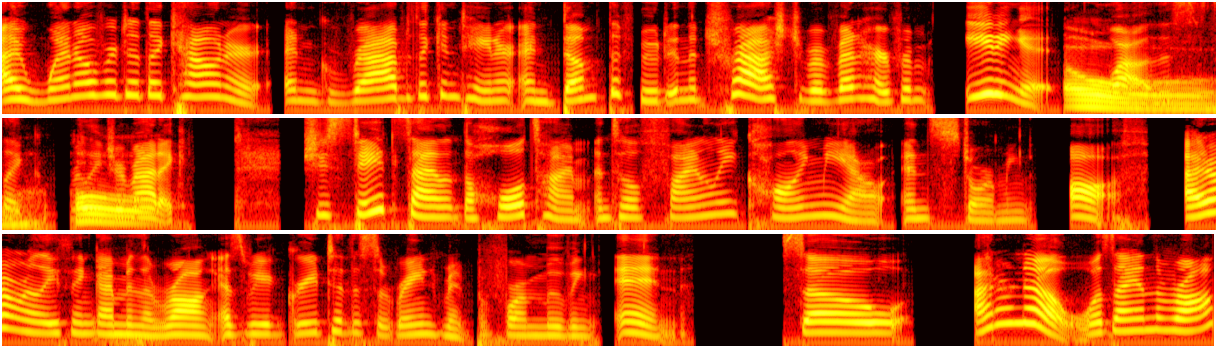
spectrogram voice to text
I went over to the counter and grabbed the container and dumped the food in the trash to prevent her from eating it. Oh. Wow, this is like really Oh. dramatic. She stayed silent the whole time until finally calling me out and storming off. I don't really think I'm in the wrong as we agreed to this arrangement before moving in. So, I don't know. Was I in the wrong?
